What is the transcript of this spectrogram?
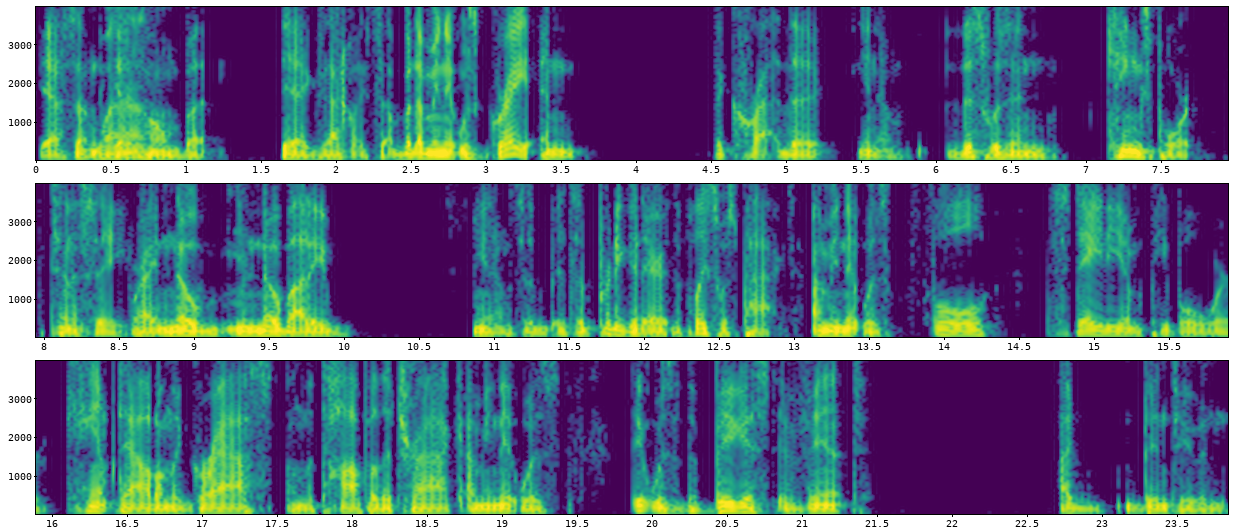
yeah, something to get it home. But yeah, exactly. So, but I mean, it was great, and the cra- the you know, this was in Kingsport, Tennessee, right? No, nobody, you know, it's a it's a pretty good area. The place was packed. I mean, it was full stadium. People were camped out on the grass on the top of the track. I mean, it was it was the biggest event I'd been to in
